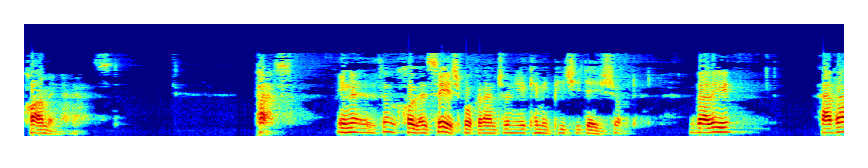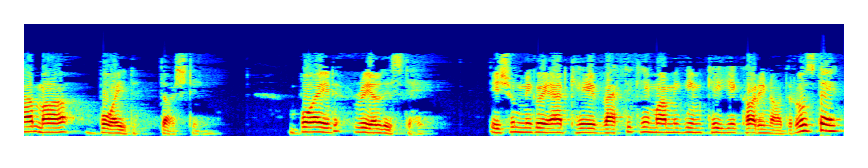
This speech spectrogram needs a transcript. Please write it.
هارمن هست. پس این خلاصهش بکنم چون یه کمی پیچیده شد. ولی اول ما باید داشتیم. باید ریالیسته ایشون می‌گوید که وقتی که ما میگیم که یه کاری نادرسته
